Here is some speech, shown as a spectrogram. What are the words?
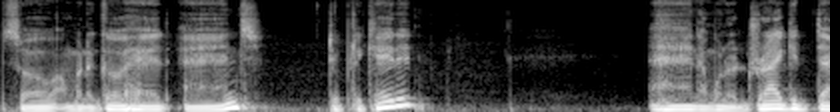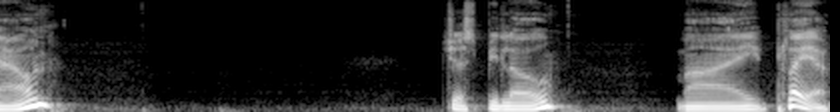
So I'm going to go ahead and duplicate it and I'm going to drag it down just below my player.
